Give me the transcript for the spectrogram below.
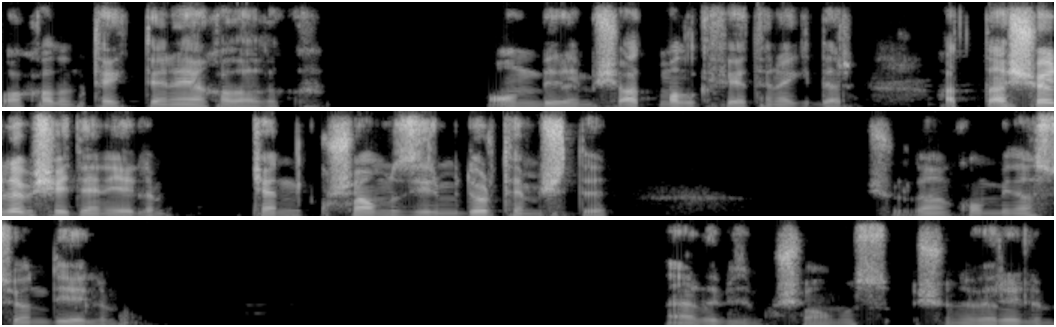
Bakalım tekte ne yakaladık. 11'emiş atmalık fiyatına gider. Hatta şöyle bir şey deneyelim. Kendi kuşağımız 24 emişti. Şuradan kombinasyon diyelim. Nerede bizim kuşağımız? Şunu verelim.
